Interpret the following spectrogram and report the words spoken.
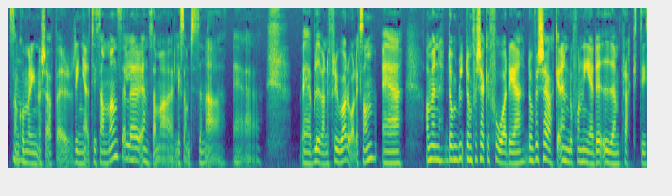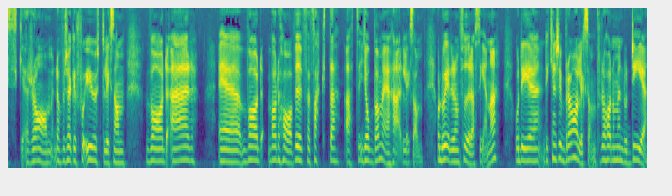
som mm. kommer in och köper ringar tillsammans eller mm. ensamma liksom till sina eh, eh blivande fruar då liksom. Eh, ja, men de, de försöker få det, de försöker ändå få ner det i en praktisk ram. De försöker få ut liksom vad är Eh, vad, vad har vi för fakta att jobba med här liksom? Och då är det de fyra scenerna. Och det, det kanske är bra liksom, för då har de ändå det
